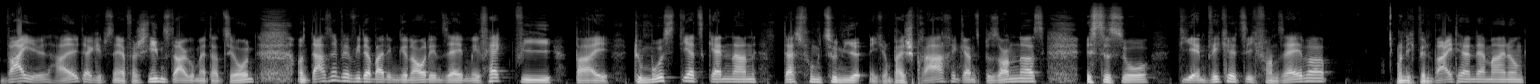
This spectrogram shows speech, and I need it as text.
weil halt, da gibt es ja verschiedenste Argumentationen. Und da sind wir wieder bei dem genau denselben Effekt wie bei du musst jetzt gendern, das funktioniert nicht. Und bei Sprache ganz besonders ist es so, die entwickelt sich von selber und ich bin weiterhin der Meinung,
